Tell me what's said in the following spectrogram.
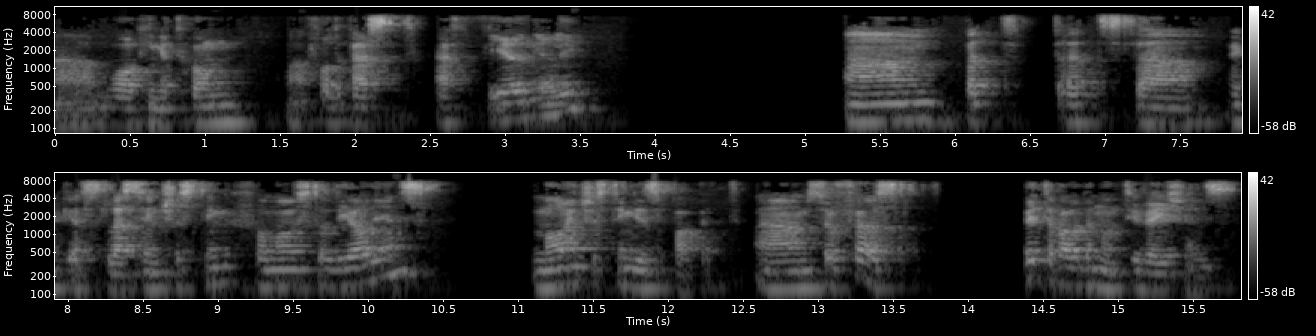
um, working at home uh, for the past half year nearly. Um, but that's, uh, I guess, less interesting for most of the audience. More interesting is Puppet. Um, so first, a bit about the motivations.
